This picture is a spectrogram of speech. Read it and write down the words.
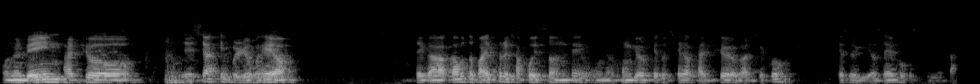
오늘 메인 발표 이제 시작해 보려고 해요. 제가 아까부터 마이크를 잡고 있었는데 오늘 공교롭게도 제가 발표여가지고 계속 이어서 해보겠습니다.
